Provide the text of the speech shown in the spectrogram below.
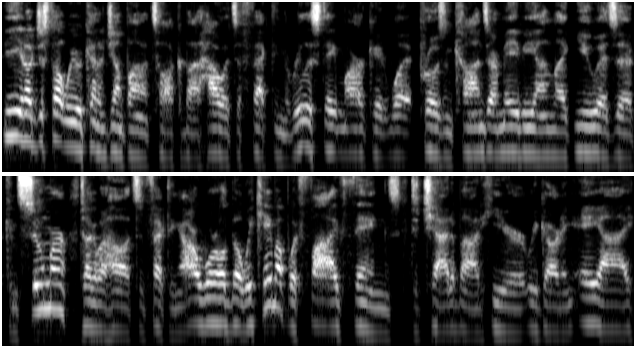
you know, just thought we would kind of jump on and talk about how it's affecting the real estate market, what pros and cons are maybe on like you as a consumer. Talk about how it's affecting our world. But we came up with five things to chat about here regarding AI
